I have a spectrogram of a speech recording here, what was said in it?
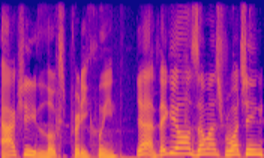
actually looks pretty clean. Yeah, thank you all so much for watching.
